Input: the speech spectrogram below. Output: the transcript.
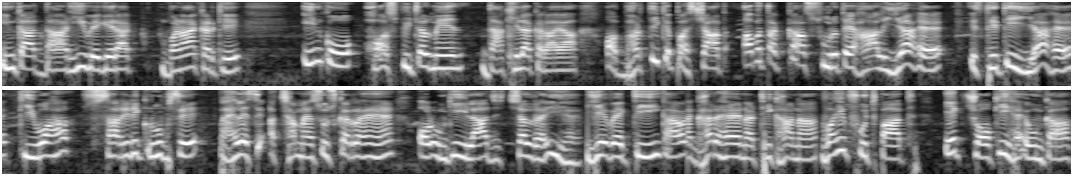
इनका दाढ़ी वगैरह बना करके इनको हॉस्पिटल में दाखिला कराया और भर्ती के पश्चात अब तक का सूरत हाल यह है, स्थिति यह है कि वह शारीरिक रूप से पहले से अच्छा महसूस कर रहे हैं और उनकी इलाज चल रही है। ये व्यक्ति का घर है, न ठिकाना, वही फुटपाथ, एक चौकी है उनका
